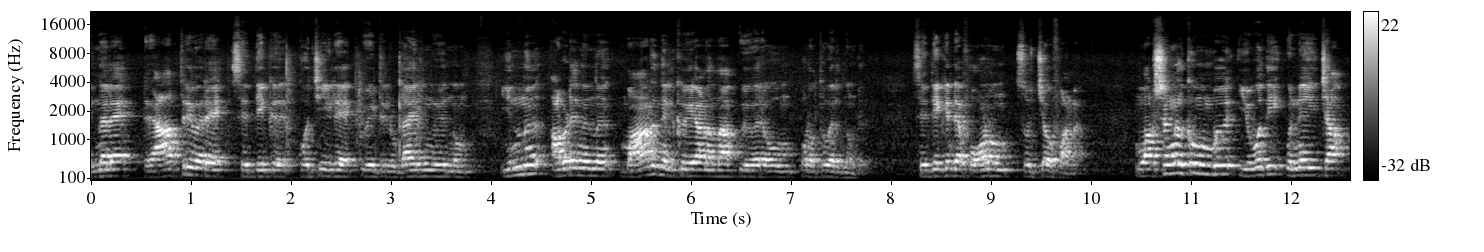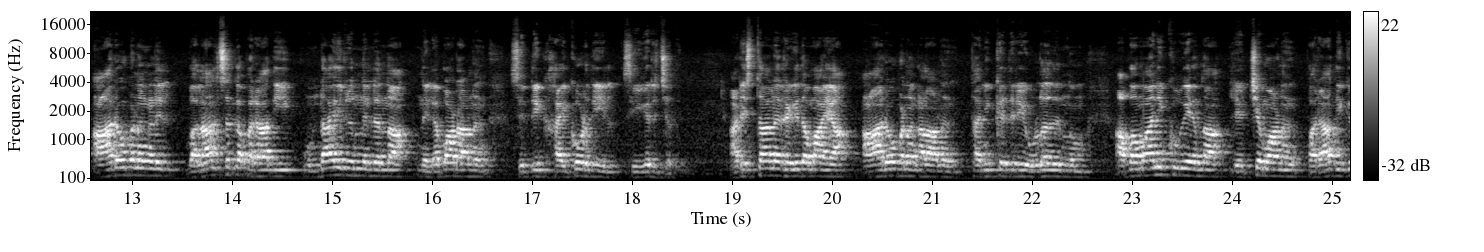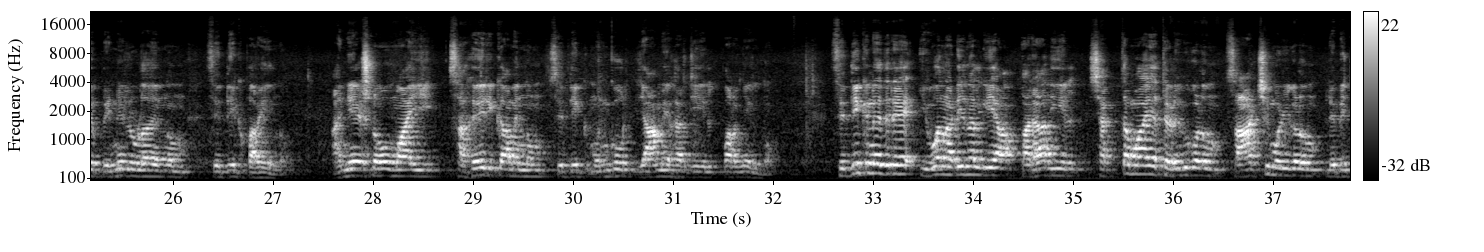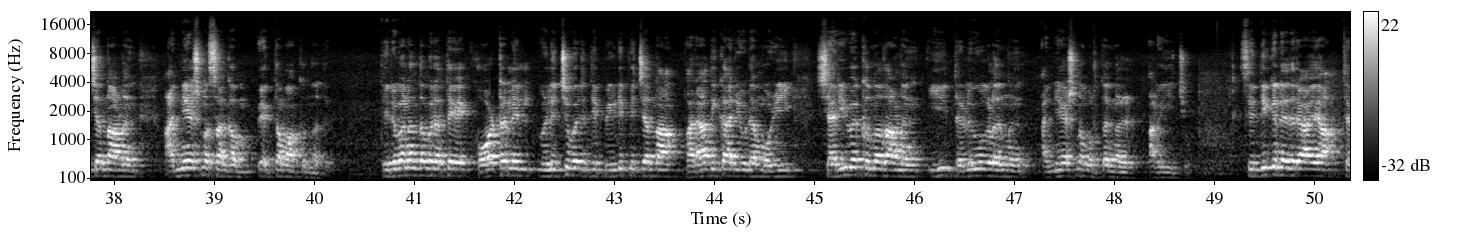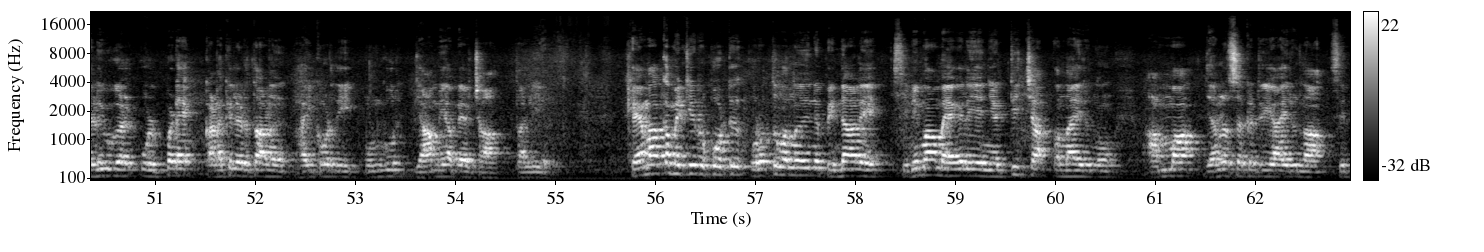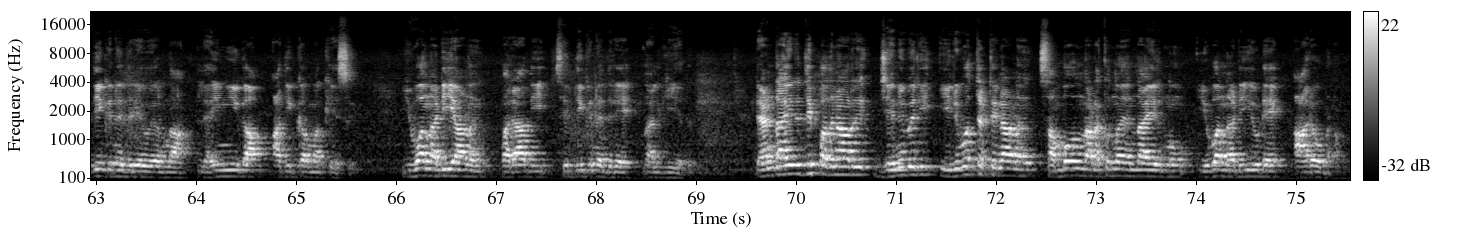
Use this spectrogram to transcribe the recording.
ഇന്നലെ രാത്രി വരെ സിദ്ദിഖ് കൊച്ചിയിലെ വീട്ടിലുണ്ടായിരുന്നുവെന്നും ഇന്ന് അവിടെ നിന്ന് മാറി നിൽക്കുകയാണെന്ന വിവരവും പുറത്തു വരുന്നുണ്ട്. സിദ്ദിഖിന്റെ ഫോണും സ്വിച്ച് ഓഫ് ആണ്. വർഷങ്ങൾക്ക് മുമ്പ് യുവതി ഉന്നയിച്ച ആരോപണങ്ങളിൽ ബലാത്സംഗ പരാതി ഉണ്ടായിരുന്നില്ലെന്ന നിലപാടാണ് സിദ്ദിഖ് ഹൈക്കോടതിയിൽ സ്വീകരിച്ചത്. അടിസ്ഥാനരഹിതമായ ആരോപണങ്ങളാണ് തനിക്കെതിരെ ഉള്ളതെന്നും അപമാനിക്കുകയെന്ന ലക്ഷ്യമാണ് പരാതിക്ക് പിന്നിലുള്ളതെന്നും സിദ്ദിഖ് പറയുന്നു. അന്വേഷണവുമായി സഹകരിക്കാമെന്നും സിദ്ദിഖ് മുൻകൂർ ജാമ്യ ഹർജിയിൽ പറഞ്ഞിരുന്നു. സിദ്ദിഖിനെതിരെ യുവനടി നൽകിയ പരാതിയിൽ ശക്തമായ തെളിവുകളും സാക്ഷിമൊഴികളും ലഭിച്ചെന്നാണ് അന്വേഷണ സംഘം വ്യക്തമാക്കുന്നത്. തിരുവനന്തപുരത്തെ ഹോട്ടലിൽ വിളിച്ചു വരുത്തി പീഡിപ്പിച്ചെന്ന പരാതിക്കാരിയുടെ മൊഴി ശരിവെക്കുന്നതാണ് ഈ തെളിവുകളെന്ന് അന്വേഷണ വൃത്തങ്ങൾ അറിയിച്ചു. സിദ്ദിഖിനെതിരായ തെളിവുകൾ ഉൾപ്പെടെ കണക്കിലെടുത്താണ് ഹൈക്കോടതി മുൻകൂർ ജാമ്യാപേക്ഷ തള്ളിയത്. ഹേമ കമ്മിറ്റി റിപ്പോർട്ട് പുറത്തു വന്നതിന് പിന്നാലെ സിനിമാ മേഖലയെ ഞെട്ടിച്ച ഒന്നായിരുന്നു അമ്മ ജനറൽ സെക്രട്ടറി ആയിരുന്ന സിദ്ദിഖിനെതിരെ ഉയർന്ന ലൈംഗിക അതിക്രമ കേസ്. യുവ നടിയാണ് പരാതി സിദ്ദിഖിനെതിരെ നൽകിയത്. രണ്ടായിരത്തി പതിനാറ് ജനുവരി ഇരുപത്തെട്ടിനാണ് സംഭവം നടക്കുന്നതെന്നായിരുന്നു യുവ നടിയുടെ ആരോപണം.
